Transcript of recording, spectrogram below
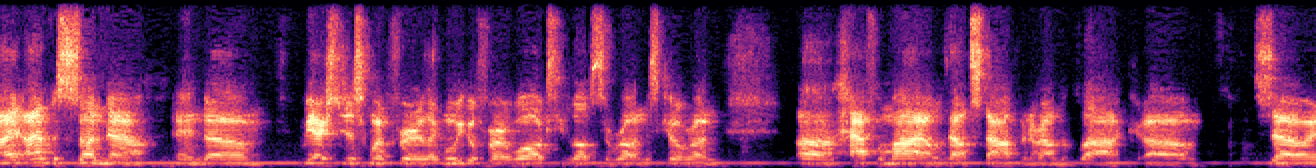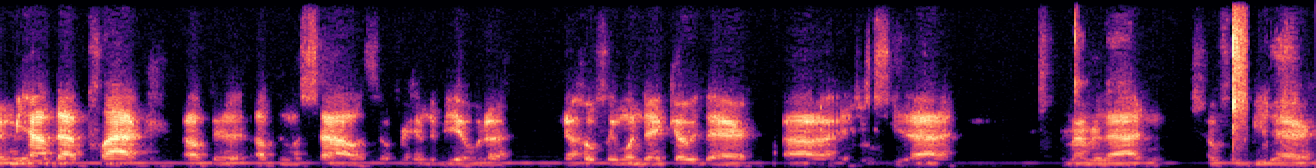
I, I have a son now, and um, we actually just went for like when we go for our walks. He loves to run. Kid will run uh, half a mile without stopping around the block. Um, so, and we have that plaque up in, up in LaSalle. So for him to be able to, you know, hopefully one day go there uh, and just see that, remember that, and hopefully be there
